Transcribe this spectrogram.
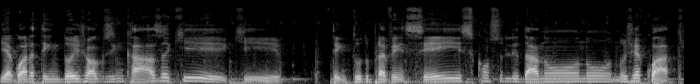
E agora tem dois jogos em casa que, que tem tudo para vencer e se consolidar no, no, no G4.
